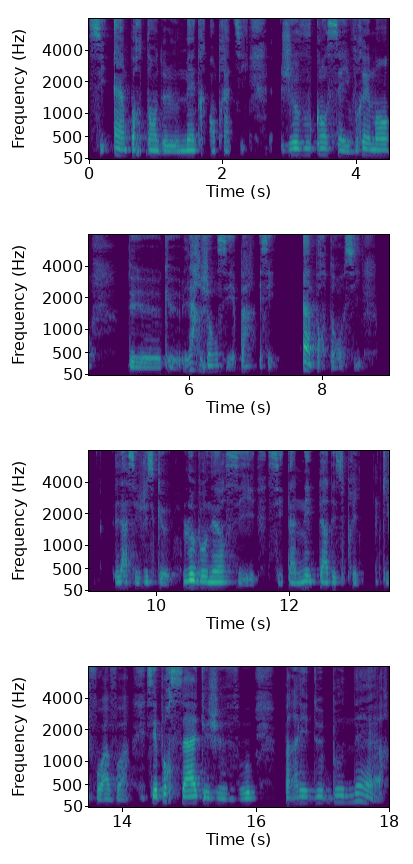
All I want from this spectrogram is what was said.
C'est important de le mettre en pratique. Je vous conseille vraiment de, que l'argent, c'est c'est important aussi. Là, c'est juste que le bonheur, c'est, c'est un état d'esprit qu'il faut avoir. C'est pour ça que je vous parler de bonheur.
